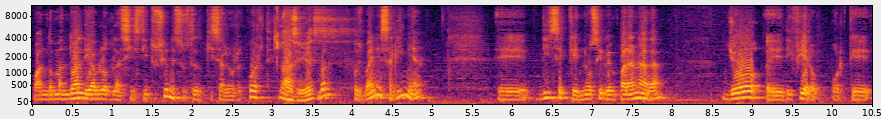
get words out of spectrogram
Cuando mandó al diablo las instituciones, usted quizá lo recuerde. Así es. Bueno, pues va en esa línea. Eh, dice que no sirven para nada. Yo difiero porque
